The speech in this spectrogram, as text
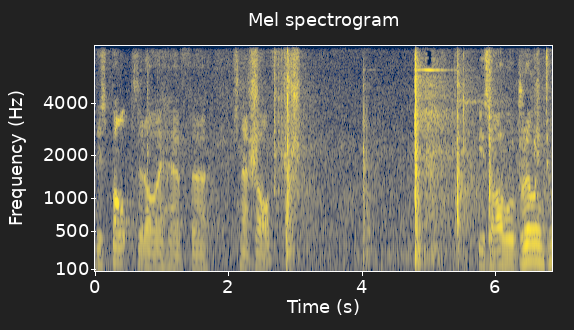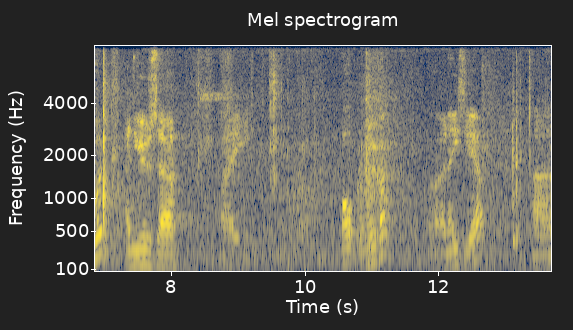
this bolt that I have uh, snapped off is I will drill into it and use uh, a bolt remover, uh, an easy out. Uh,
